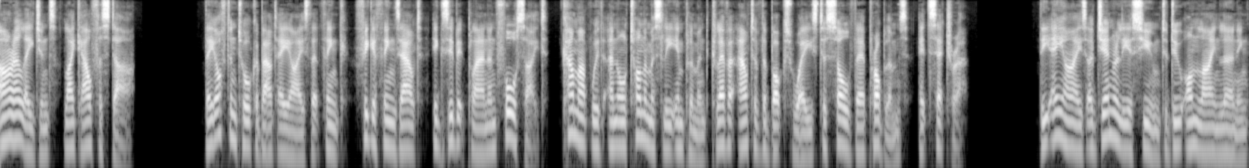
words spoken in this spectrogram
RL agents like AlphaStar. They often talk about AIs that think, figure things out, exhibit plan and foresight, come up with and autonomously implement clever out of the box ways to solve their problems, etc. The AIs are generally assumed to do online learning,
